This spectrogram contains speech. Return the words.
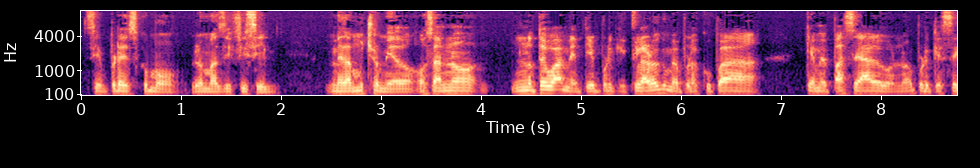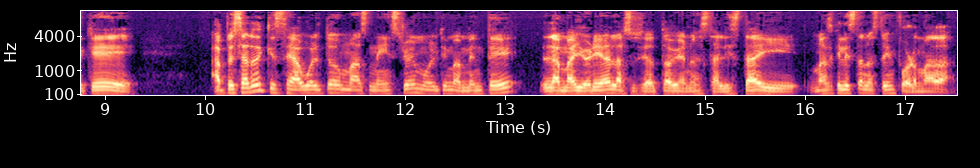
siempre es como lo más difícil. Me da mucho miedo. O sea, no, no te voy a mentir porque claro que me preocupa que me pase algo, ¿no? Porque sé que a pesar de que se ha vuelto más mainstream últimamente, la mayoría de la sociedad todavía no está lista y más que lista no está informada.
